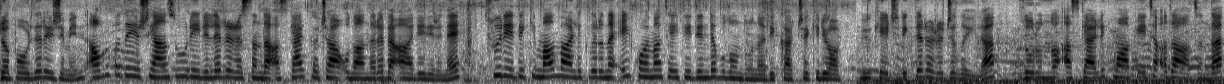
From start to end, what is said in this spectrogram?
Raporda rejimin Avrupa'da yaşayan Suriyeliler arasında asker kaçağı olanlara ve ailelerine Suriye'deki mal varlıklarına el koyma tehdidinde bulunduğuna dikkat çekiliyor. Büyükelçilikler aracılığıyla zorunlu askerlik muafiyeti adı altında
